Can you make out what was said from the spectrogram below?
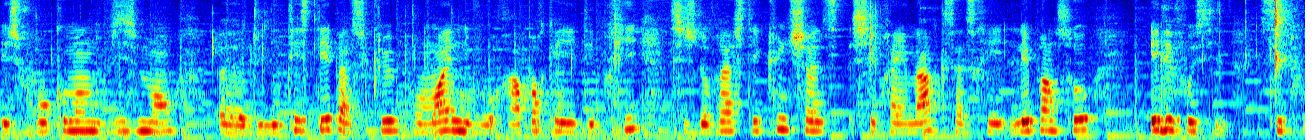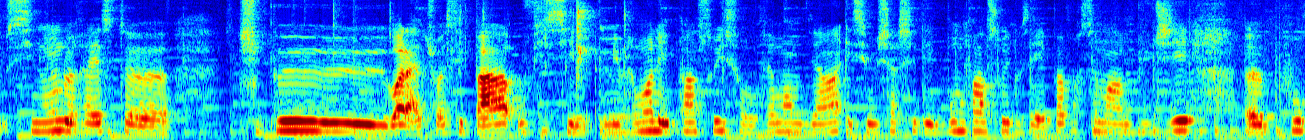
et je vous recommande vivement euh, de les tester parce que pour moi niveau rapport qualité-prix, si je devrais acheter qu'une chose chez Primark, ça serait les pinceaux et les fossiles. C'est tout, sinon le reste... tu peux voilà tu vois c'est pas oufissime mais vraiment les pinceaux ils sont vraiment bien et si vous cherchez des bons pinceaux et que vous n'avez pas forcément un budget pour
